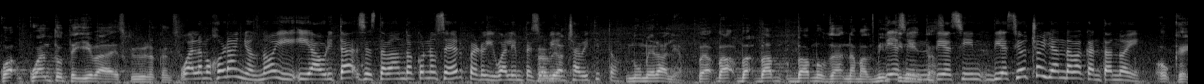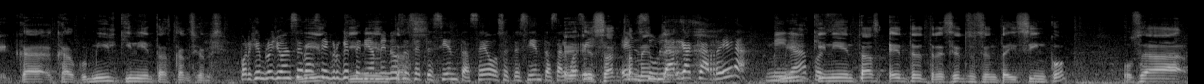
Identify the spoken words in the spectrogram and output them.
¿Cuánto te lleva a escribir una canción? O a lo mejor años, ¿no? Y, ahorita se estaba dando a conocer, pero igual empezó bien chavitito. Numeralia, vamos nada más, 1500. 18 ya andaba cantando ahí. Ok, 1500 canciones. Por ejemplo, Joan Sebastián creo que tenía menos de 700, ¿eh? O 700, algo así. Exactamente. En su larga carrera. Mira, 1500 pues. entre 365. O sea,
